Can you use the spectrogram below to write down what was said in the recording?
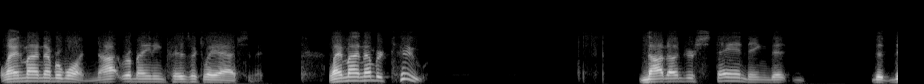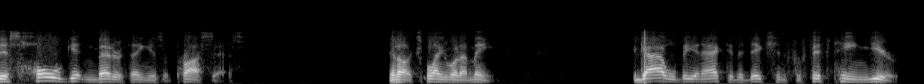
landmine number one: not remaining physically abstinent. Landmine number two: not understanding that that this whole getting better thing is a process. And I'll explain what I mean. The guy will be in active addiction for 15 years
